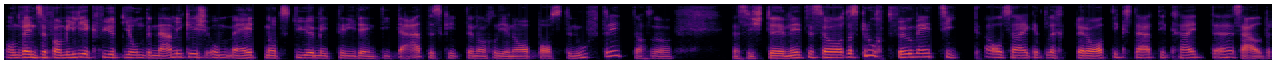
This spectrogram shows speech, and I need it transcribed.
Und wenn es eine familiengeführte Unternehmung ist und man hat noch zu tun mit der Identität, es gibt dann noch ein einen angepassten Auftritt. Also das ist dann nicht so, das braucht viel mehr Zeit als eigentlich die Beratungstätigkeit äh, selber.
